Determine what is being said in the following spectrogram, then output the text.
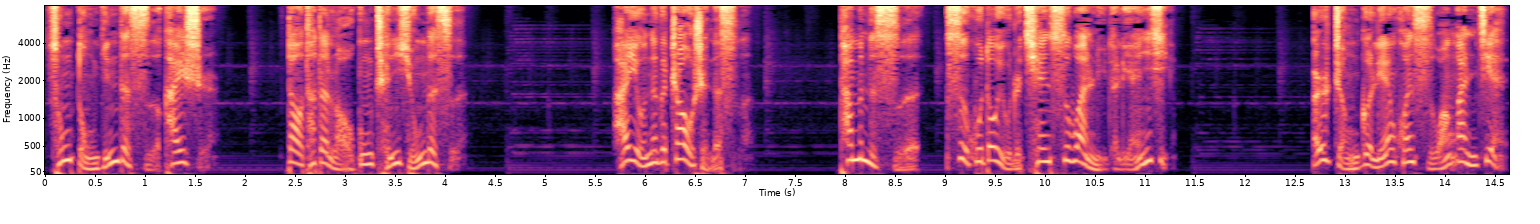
从董银的死开始，到她的老公陈雄的死，还有那个赵婶的死，他们的死似乎都有着千丝万缕的联系。而整个连环死亡案件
